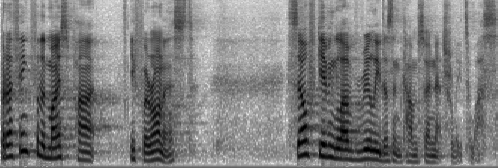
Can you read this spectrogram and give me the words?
But I think for the most part, if we're honest, self giving love really doesn't come so naturally to us.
